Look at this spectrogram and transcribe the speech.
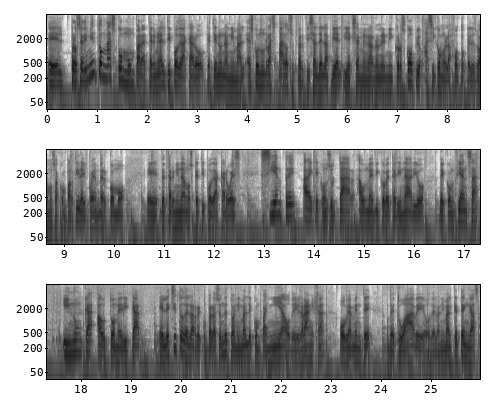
El procedimiento más común para determinar el tipo de ácaro que tiene un animal es con un raspado superficial de la piel y examinarlo en el microscopio, así como la foto que les vamos a compartir. Ahí pueden ver cómo eh, determinamos qué tipo de ácaro es. Siempre hay que consultar a un médico veterinario de confianza y nunca automedicar. El éxito de la recuperación de tu animal de compañía o de granja, obviamente, de tu ave o del animal que tengas,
